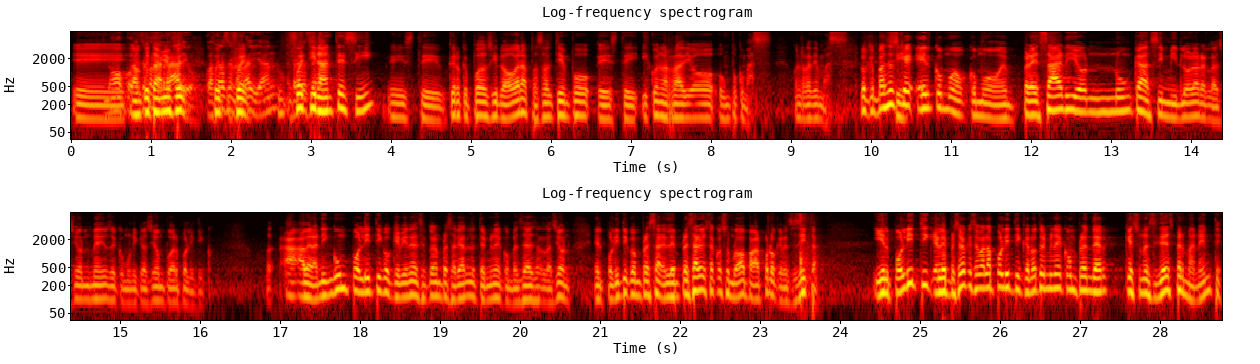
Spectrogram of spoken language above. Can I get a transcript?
eh, No, con aunque con también radio. Fue, la fue- radio ya, fue tirante, sí. Este, creo que puedo decirlo ahora. Pasó el tiempo este, y con la radio un poco más. Con la radio más. lo que pasa Sí. es que él como, como empresario nunca asimiló la relación medios de comunicación, poder político. A, a ver, a ningún político que viene del sector empresarial le termina de convencer de esa relación. El político empresario, el empresario está acostumbrado a pagar por lo que necesita. Y el, político, el empresario que se va a la política no termina de comprender que su necesidad es permanente.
